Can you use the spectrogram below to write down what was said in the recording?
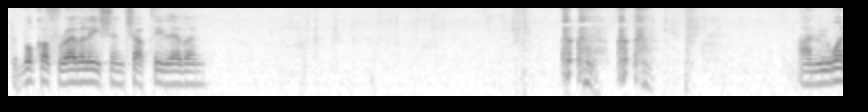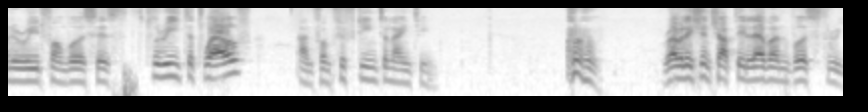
the book of Revelation, chapter 11. and we want to read from verses 3 to 12 and from 15 to 19. Revelation chapter 11, verse 3.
